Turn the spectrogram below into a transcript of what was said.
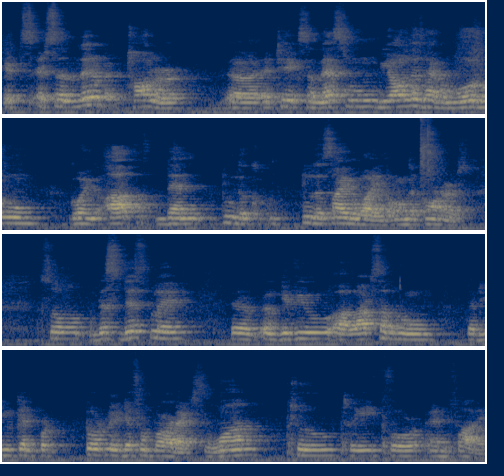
it's it's a little bit taller. Uh, it takes a less room. We always have a more room going up than to the to the sidewise on the corners. So this display uh, will give you uh, lots of room that you can put totally different products. One, two, three, four, and five.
